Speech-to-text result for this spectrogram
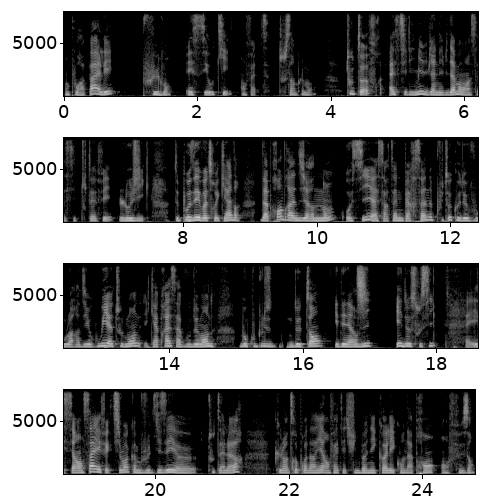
On ne pourra pas aller plus loin. Et c'est ok en fait, tout simplement toute offre a ses limites, bien évidemment, hein, ça c'est tout à fait logique. De poser votre cadre, d'apprendre à dire non aussi à certaines personnes plutôt que de vouloir dire oui à tout le monde et qu'après ça vous demande beaucoup plus de temps et d'énergie et de soucis. Et c'est en ça, effectivement, comme je vous le disais euh, tout à l'heure, que l'entrepreneuriat en fait est une bonne école et qu'on apprend en faisant,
